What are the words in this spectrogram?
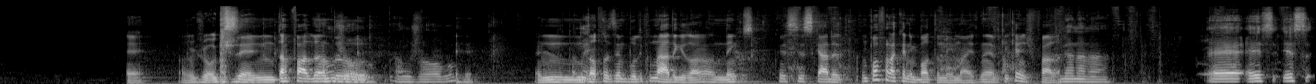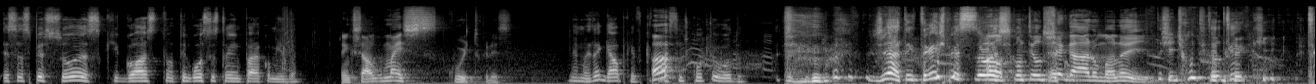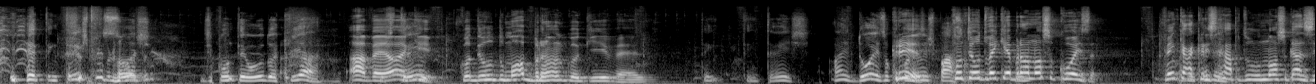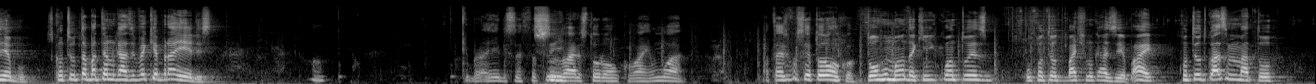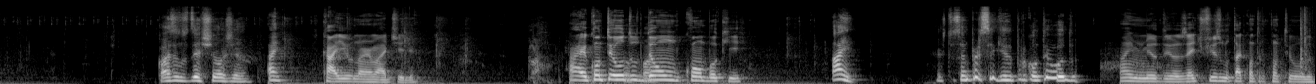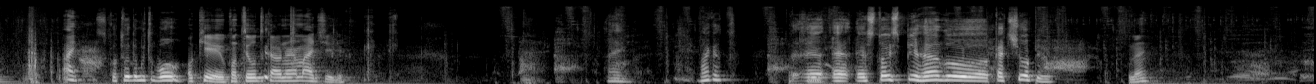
É. É um jogo você não tá É falando. um jogo. É um jogo. Gente não tá fazendo bullying com nada só nem com com esses caras. Não pode falar canibal também mais, né? O que, que a gente fala? Não, não, não. É, é esse- esse- essas pessoas que gostam, tem gosto estranho para a comida. Tem que ser algo mais curto, Cris. É, mas legal, porque fica Ah! bastante conteúdo. Já, tem três Ah, pessoas. os conteúdos chegaram, mano, aí. Tá cheio de conteúdo Tem- aqui. tem três pessoas de conteúdo aqui, ó. Ah, velho, olha aqui. Conteúdo mó branco aqui, velho. Tem, tem três. Olha, dois Cris, espaço. conteúdo vai quebrar o nosso coisa. Vem cá, Cris, rápido, o nosso gazebo. Os conteúdos tá batendo no gazebo, vai quebrar eles. Quebrar eles, né? Tendo vários toronco. Vai, vamos lá. Atrás de você, toronco. Tô arrumando aqui enquanto eles- o conteúdo bate no gazebo. Ai, o conteúdo quase me matou. Quase nos deixou, Jean. Ai, caiu na armadilha. Ai, o conteúdo Opa. deu um combo aqui. Ai! Eu estou sendo perseguido por conteúdo. Ai, meu Deus, é difícil lutar contra o conteúdo. Ai, Esse conteúdo é muito bom. ok, o conteúdo caiu na armadilha. Ai. Vai, gato. É, é, eu estou espirrando ketchup. Né?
